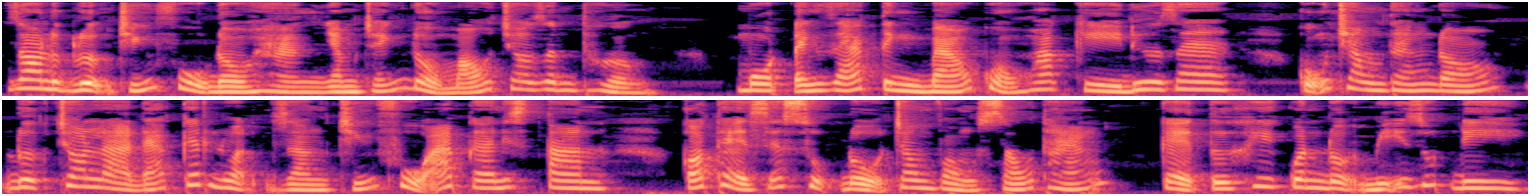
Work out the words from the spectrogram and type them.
do lực lượng chính phủ đầu hàng nhằm tránh đổ máu cho dân thường. Một đánh giá tình báo của Hoa Kỳ đưa ra cũng trong tháng đó được cho là đã kết luận rằng chính phủ Afghanistan có thể sẽ sụp đổ trong vòng 6 tháng kể từ khi quân đội Mỹ rút đi.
